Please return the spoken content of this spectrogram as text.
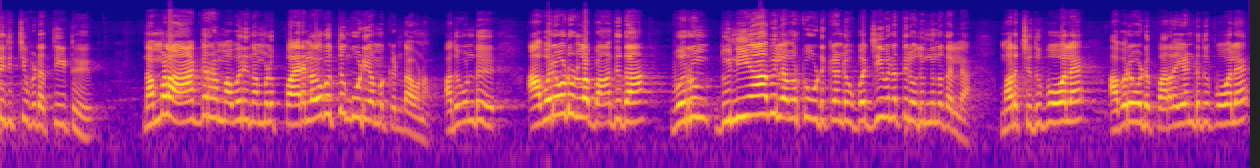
തിരിച്ചിവിടെ എത്തിയിട്ട് നമ്മൾ ആഗ്രഹം അവർ നമ്മൾ പരലോകത്തും കൂടി നമുക്ക് ഉണ്ടാവണം. അതുകൊണ്ട് അവരോടുള്ള ബാധ്യത വെറും ദുനിയാവിൽ അവർക്ക് കൊടുക്കേണ്ട ഉപജീവനത്തിൽ ഒതുങ്ങുന്നതല്ല. മറിച്ച് ഇതുപോലെ അവരോട് പറയേണ്ടതുപോലെ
